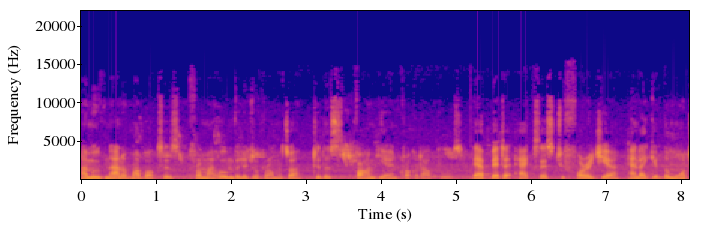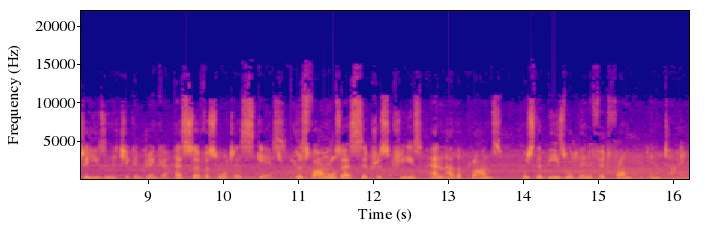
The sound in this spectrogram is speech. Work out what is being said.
I moved nine of my boxes from my home village of Ramotswa to this farm here in Crocodile Pools. They have better access to forage here, and I give them water using a chicken drinker, as surface water is scarce. This farm also has citrus trees and other plants, which the bees will benefit from in time.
